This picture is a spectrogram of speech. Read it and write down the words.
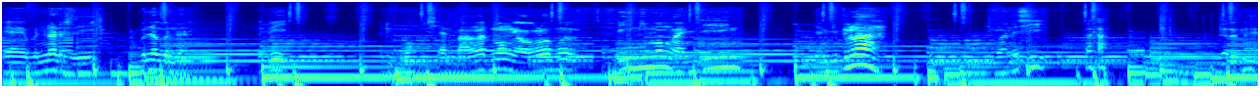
ya, ya bener sih. Bener-bener tapi aduh mong kesian banget mong. Ya allah gue sedih nih mong anjing. Jangan gitulah. Gimana sih? Aja bre.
